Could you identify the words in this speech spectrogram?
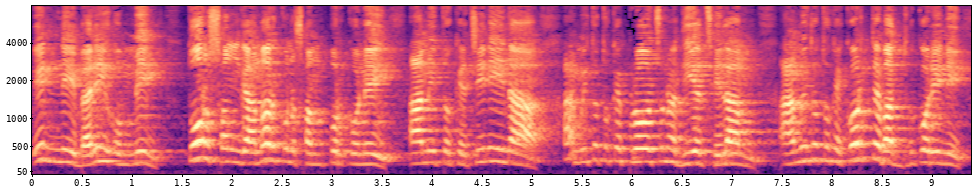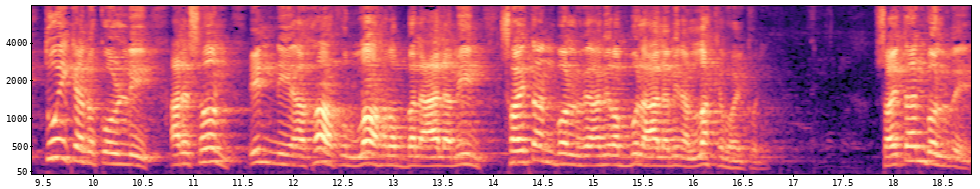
ইন্নি বারি উম্মিন তোর সঙ্গে আমার কোনো সম্পর্ক নেই। আমি তোকে চিনি না। আমি তো তোকে প্ররোচনা দিয়েছিলাম। আমি তো তোকে করতে বাধ্য করিনি। তুই কেন করলি? আরে শোন, ইন্নি আখাফুল্লাহ রব্বাল আলামিন। শয়তান বলবে, আমি রব্বুল আলামিন আল্লাহকে ভয় করি। শয়তান বলবে,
